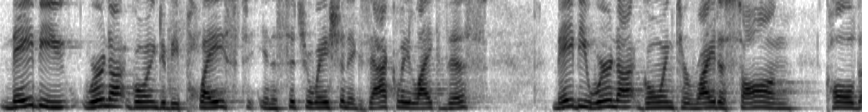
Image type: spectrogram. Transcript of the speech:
maybe we're not going to be placed in a situation exactly like this. Maybe we're not going to write a song called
